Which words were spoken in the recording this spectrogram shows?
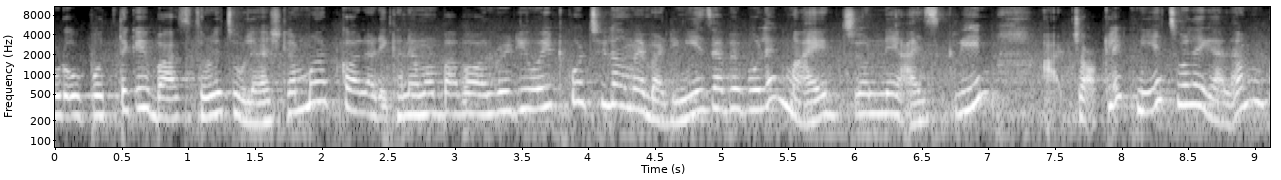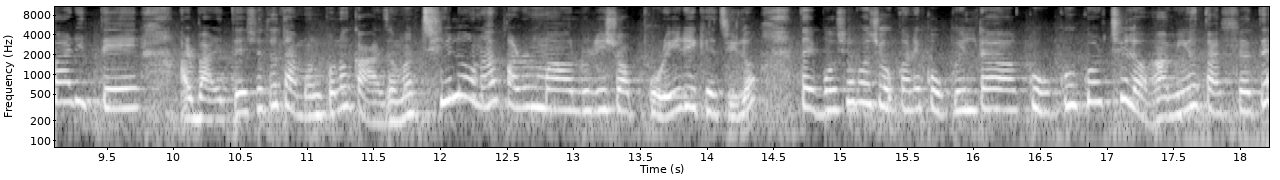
ওর ওপর থেকে বাস ধরে চলে আসলাম মাঠ কল। আর এখানে আমার বাবা অলরেডি ওয়েট করছিল, আমায় বাড়ি নিয়ে যাবে বলে মায়ের জন্যে আইসক্রিম আর চকলেট নিয়ে চলে গেলাম বাড়িতে। আর বাড়িতে এসে তো তেমন কোনো কাজ আমার ছিল না, কারণ মা অলরেডি সব করেই রেখেছিল। তাই বসে বসে ওখানে কোকিলটা কুকু করছিল, আমিও তার সাথে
